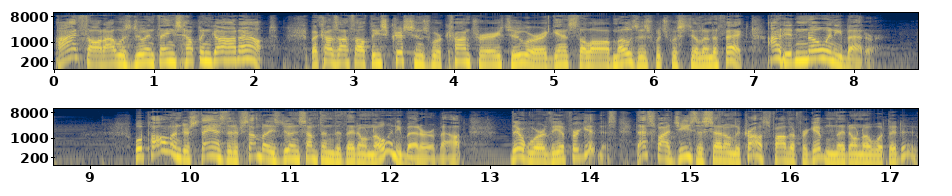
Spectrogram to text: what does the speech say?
I thought I was doing things helping God out because I thought these Christians were contrary to or against the law of Moses, which was still in effect. I didn't know any better. Well, Paul understands that if somebody's doing something that they don't know any better about, they're worthy of forgiveness. That's why Jesus said on the cross, Father, forgive them. They don't know what they do.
